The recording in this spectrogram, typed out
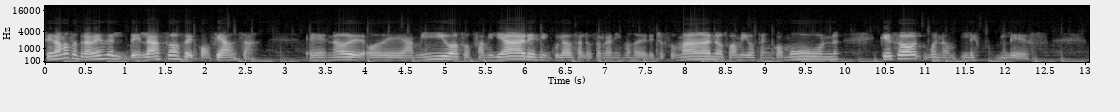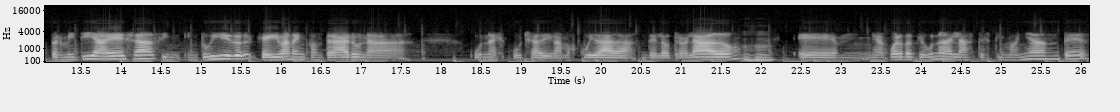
llegamos a través de, lazos de confianza, eh, ¿no? o de amigos o familiares vinculados a los organismos de derechos humanos o amigos en común, que eso, bueno, les, les permitía a ellas intuir que iban a encontrar una, una escucha, digamos, cuidada del otro lado. Eh, me acuerdo que una de las testimoniantes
